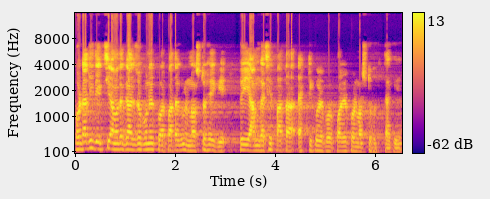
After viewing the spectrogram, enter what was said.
হঠাৎই দেখছি আমাদের গাছ রোপণের পর পাতাগুলো নষ্ট হয়ে গিয়ে, তো এই আম গাছের পাতা একটি করে পর- পরের পর নষ্ট হতে থাকে।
